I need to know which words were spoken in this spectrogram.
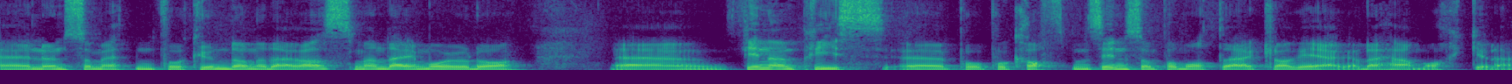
uh, lønnsomheten for kundene deres, men de må jo da finne en pris på, på, kraften sin som på en måte klarerer det her markedet.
